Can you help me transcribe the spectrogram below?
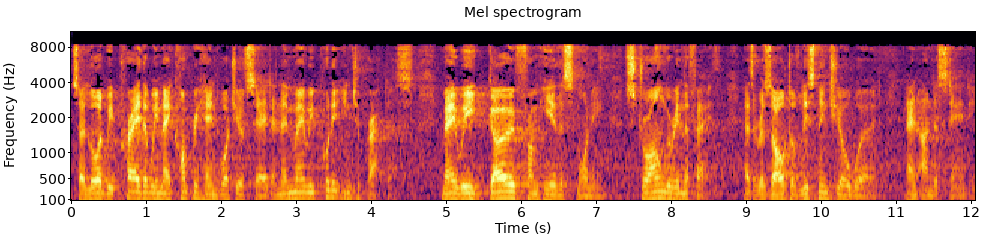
So Lord, we pray that we may comprehend what you have said, and then may we put it into practice. May we go from here this morning stronger in the faith as a result of listening to your word and understanding.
